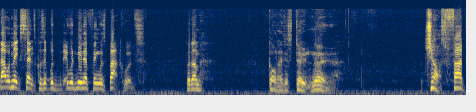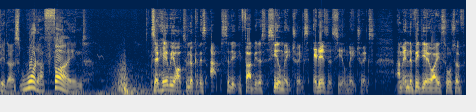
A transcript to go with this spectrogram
That would make sense because it would it would mean everything was backwards. But um, God, I just don't know. Just fabulous! What a find! So here we are to look at this absolutely fabulous seal matrix. It is a seal matrix. Um, in the video I sort of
